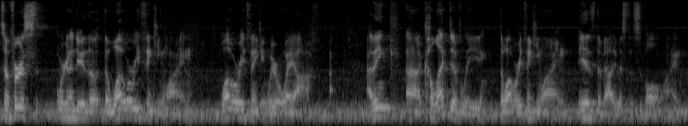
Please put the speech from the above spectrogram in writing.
so first we're gonna do the the what were we thinking line. What were we thinking? We were way off. I think uh, collectively the what were we thinking line is the Valley Vista Cibola line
